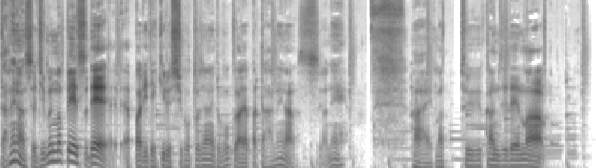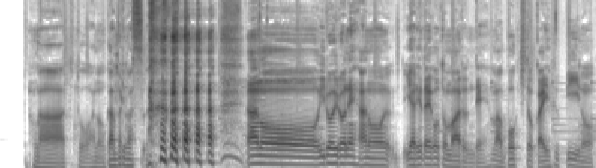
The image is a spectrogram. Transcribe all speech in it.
ダメなんですよ。自分のペースでやっぱりできる仕事じゃないと僕はやっぱダメなんですよね。はい。まあという感じで、まあ、まあ、ちょっと、あの、頑張ります。あのー、いろいろね、あのー、やりたいこともあるんで、まあ、簿記とか FP の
